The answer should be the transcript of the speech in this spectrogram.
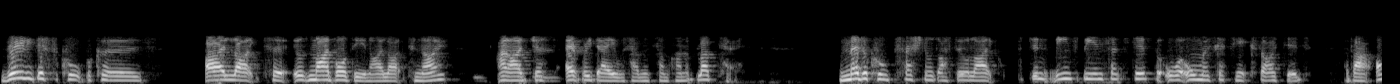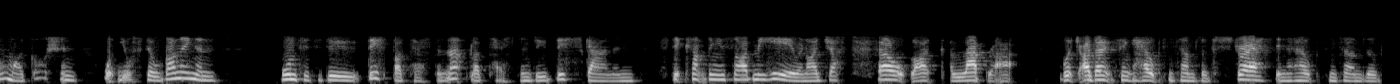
really difficult because I like to, it was my body and I like to know. And I just mm. every day was having some kind of blood test. Medical professionals, I feel like, didn't mean to be insensitive, but were almost getting excited about, oh my gosh, and what you're still running and wanted to do this blood test and that blood test and do this scan and stick something inside me here. And I just felt like a lab rat, which I don't think helped in terms of stress and it helped in terms of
